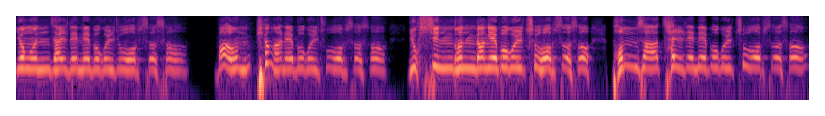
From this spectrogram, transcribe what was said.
영혼 잘됨의 복을 주옵소서. 마음 평안의 복을 주옵소서. 육신 건강의 복을 주옵소서. 범사 잘됨의 복을 주옵소서.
